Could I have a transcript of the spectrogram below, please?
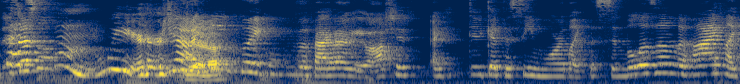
That's hmm, weird. Yeah, Yeah. I think like the fact that we watched it, I did get to see more like the symbolism behind like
